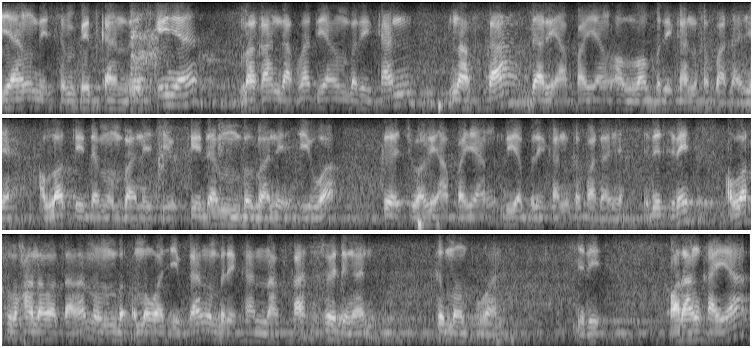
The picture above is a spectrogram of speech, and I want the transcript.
yang disempitkan rezekinya, maka hendaklah dia memberikan nafkah dari apa yang Allah berikan kepadanya. Allah tidak membebani jiwa, tidak membebani jiwa kecuali apa yang dia berikan kepadanya. Jadi sini Allah Subhanahu wa taala mewajibkan memberikan nafkah sesuai dengan kemampuan. Jadi orang kaya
